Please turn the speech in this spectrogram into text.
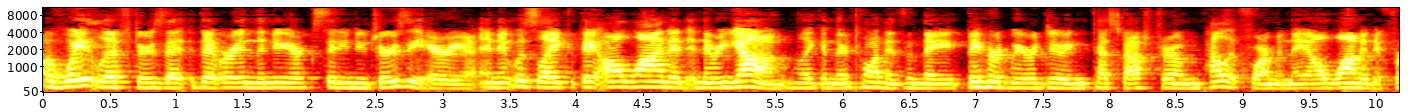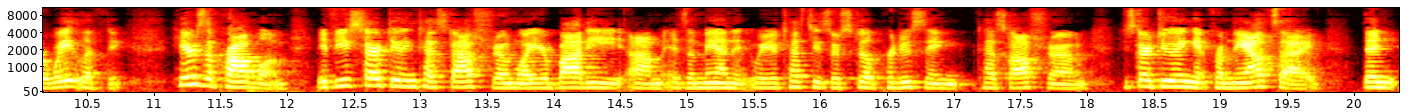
of weightlifters that, that were in the New York City, New Jersey area. And it was like they all wanted, and they were young, like in their 20s, and they, they heard we were doing testosterone pellet form and they all wanted it for weightlifting. Here's the problem. If you start doing testosterone while your body um, is a man, where your testes are still producing testosterone, you start doing it from the outside, then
